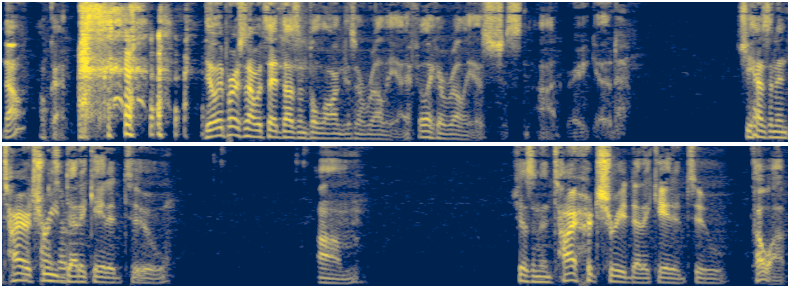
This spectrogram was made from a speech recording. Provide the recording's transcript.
No? Okay. The only person I would say doesn't belong is Aurelia. I feel like Aurelia is just not very good. She has an entire tree dedicated to um she has an entire tree dedicated to co-op.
